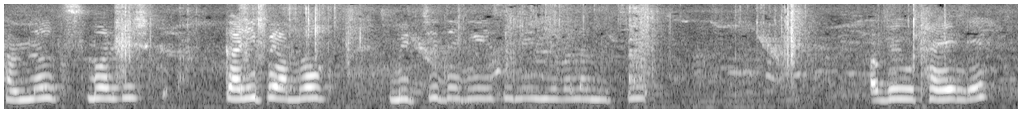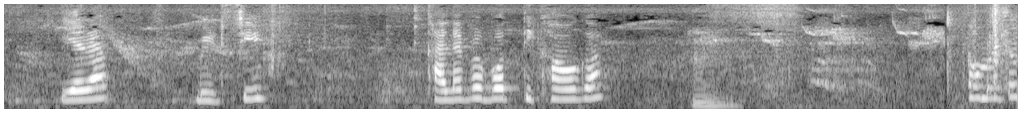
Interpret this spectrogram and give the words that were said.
हम लोग स्मॉल फ़िश करी पे हम लोग मिर्ची देंगे इसीलिए ये वाला मिर्ची अभी उठाएँगे। ये रहा मिर्ची। खाने पे बहुत तीखा होगा। टोमेटो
